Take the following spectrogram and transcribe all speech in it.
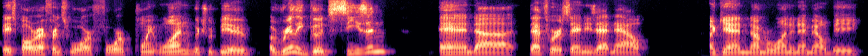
Baseball reference war 4.1, which would be a, a really good season. And uh, that's where Sandy's at now. Again, number one in MLB.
